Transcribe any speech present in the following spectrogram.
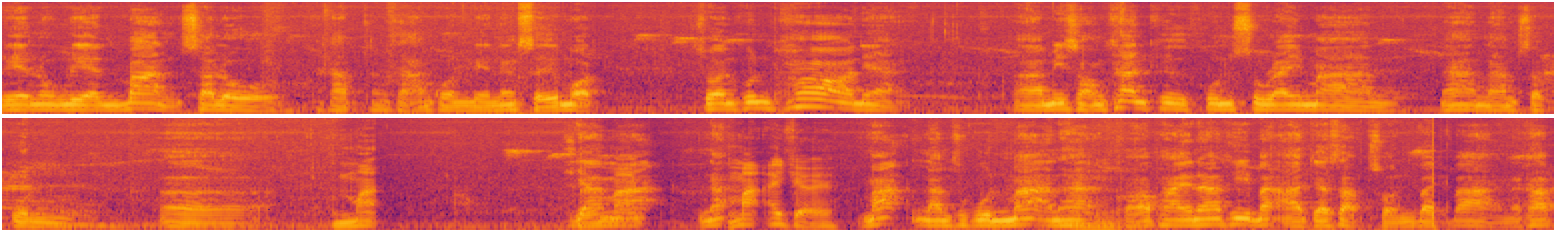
เรียนโรงเรียนบ้านสโลนะครับทั้ง 3 คนเรียนหนังสือหมด ส่วนคุณพ่อเนี่ยมีสองท่านคือคุณสุไรมานนะนามสกุล ยามะนะมะไอ้เฉยมะนามสกุลมะนะฮะขออภัยนะที่มันอาจจะสับสนไปบ้างนะครับ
